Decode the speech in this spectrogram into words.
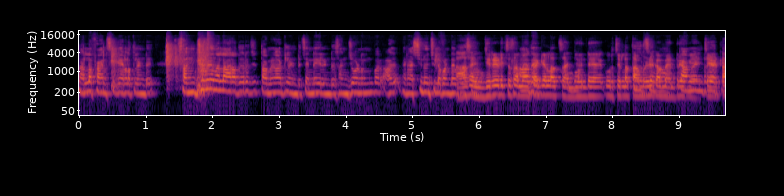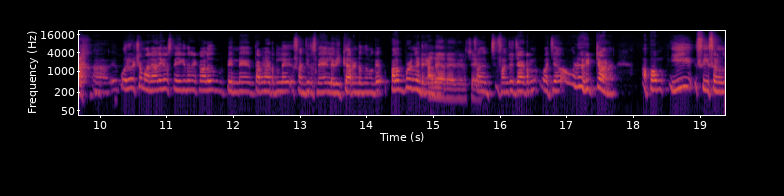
നല്ല ഫാൻസ് കേരളത്തിലുണ്ട്. സഞ്ജുവിന് നല്ല ആരാധകർ തമിഴ്നാട്ടിലുണ്ട് ചെന്നൈയിലുണ്ട്. സഞ്ജു ആ പിന്നെ അശ്വിനും ചില പണ്ട് ആ സെഞ്ചുറി അടിച്ച സമയത്തൊക്കെയുള്ള സഞ്ജുവിന്റെ കുറിച്ചുള്ള തമിഴ് കമന്ററി ഒരുപക്ഷെ മലയാളികൾ സ്നേഹിക്കുന്നതിനേക്കാൾ പിന്നെ തമിഴ്നാട്ടിൽ സഞ്ജു സ്നേഹം ലഭിക്കാറുണ്ടെന്ന് നമുക്ക് പലപ്പോഴും കണ്ടിട്ടുണ്ട്. സഞ്ജു ചേട്ടൻ വെച്ച ഒരു ഹിറ്റാണ്. അപ്പം ഈ സീസണിൽ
